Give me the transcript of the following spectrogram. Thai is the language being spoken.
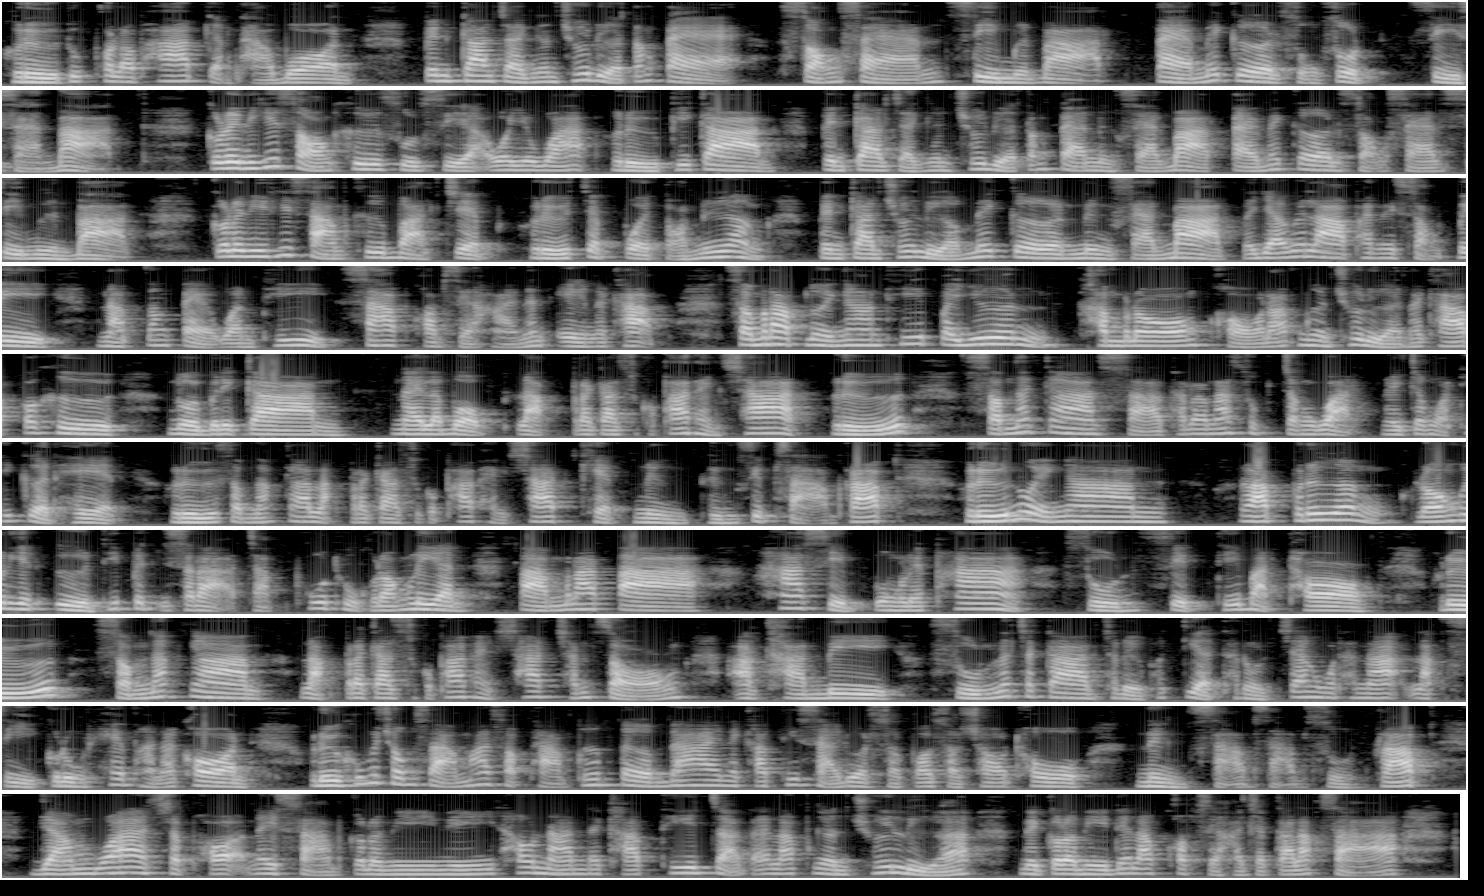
หรือทุกพลภาพอย่างถาวร เป็นการจ่ายเงินช่วยเหลือตั้งแต่ 240,000 บาท แต่ไม่เกินสูงสุด 400,000 บาท กรณีที่ 2 คือสูญเสียอวัยวะหรือพิการ เป็นการจ่ายเงินช่วยเหลือตั้งแต่ 1 0 0 0 0 0บาท แต่ไม่เกิน 240,000 บาท กรณีที่ 3 คือบาดเจ็บ หรือเจ็บป่วยต่อเนื่อง เป็นการช่วยเหลือไม่เกิน 1 0 0 0 0 0บาท ระยะเวลาภายใน 2 ปี นับตั้งแต่วันที่ทราบความเสียหายนั่นเองนะครับสำหรับหน่วยงานที่ไปยื่นคำร้องขอรับเงินช่วยเหลือนะครับก็คือหน่วยบริการ ในระบบหลักประกันสุขภาพแห่งชาติ หรือสำนักงานสาธารณสุขจังหวัดในจังหวัดที่เกิดเหตุ หรือสำนักงานหลักประกันสุขภาพแห่งชาติเขต1ถึง13 ครับ หรือหน่วยงานรับเรื่องร้องเรียนอื่นที่เป็นอิสระจากผู้ถูกร้องเรียนตามมาตรา 50 วงเล็บ 5 ศูนย์สิทธิบัตรทอง หรือสำนักงานหลักประกันสุขภาพแห่งชาติชั้น 2 อาคาร B ศูนย์ราชการเฉลิมพระเกียรติถนนแจ้งวัฒนะหลัก 4 กรุงเทพมหานคร หรือคุณผู้ชมสามารถสอบถามเพิ่มเติมได้นะครับ ที่สายด่วนสปสชโทร 1330 ครับ ย้ำว่าเฉพาะใน 3 กรณีนี้เท่านั้นนะครับที่จะได้รับเงินช่วยเหลือ ในกรณีได้รับความเสียหายจากการรักษา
